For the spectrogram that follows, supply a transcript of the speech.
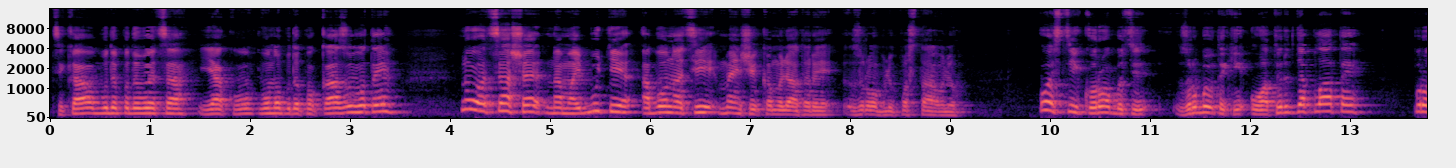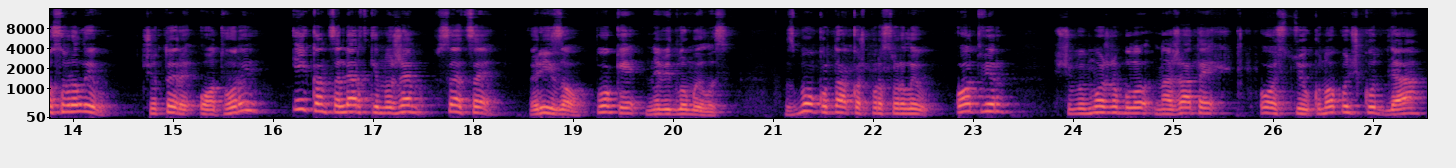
Цікаво буде подивитися, як воно буде показувати. Ну, оця ще на майбутнє або на ці менші акумулятори зроблю, поставлю. Ось цій коробці зробив такий отвір для плати, просверлив 4 отвори і канцелярським ножем все це різав, поки не відломилось. Збоку також просверлив отвір, щоб можна було нажати ось цю кнопочку для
